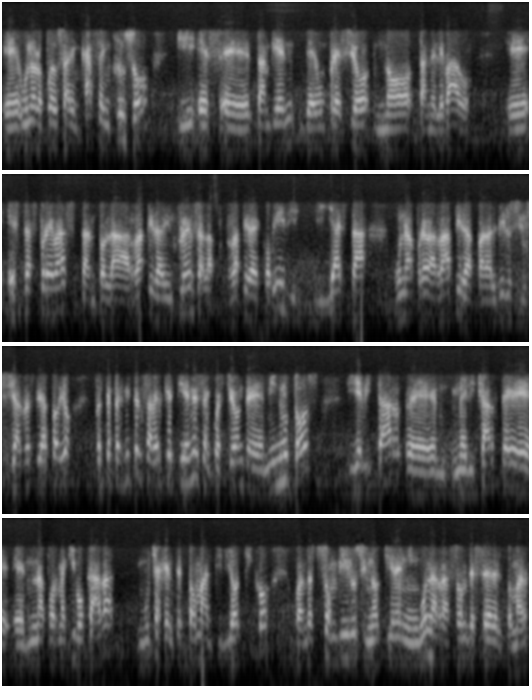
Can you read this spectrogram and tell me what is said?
eh, uno lo puede usar en casa incluso y es también de un precio no tan elevado. Eh, estas pruebas, tanto la rápida de influenza, la rápida de COVID y, ya está una prueba rápida para el virus inicial respiratorio, pues te permiten saber qué tienes en cuestión de minutos y evitar eh, medicarte en una forma equivocada. Mucha gente toma antibiótico cuando estos son virus y no tienen ninguna razón de ser el tomar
